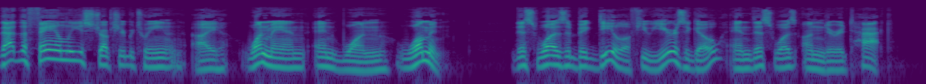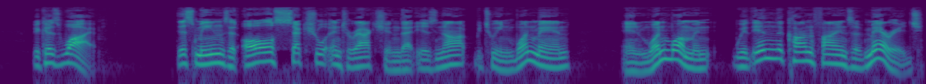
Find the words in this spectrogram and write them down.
that the family is structured between a one man and one woman. This was a big deal a few years ago, and this was under attack. Because why? This means that all sexual interaction that is not between one man and one woman within the confines of marriage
